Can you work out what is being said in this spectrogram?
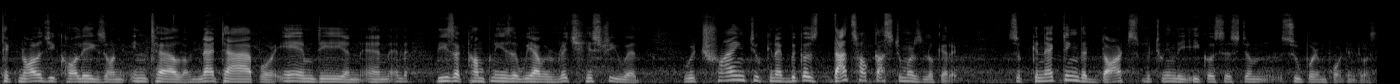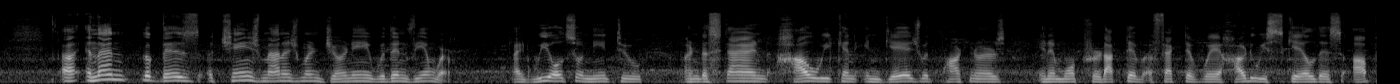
technology colleagues on Intel or NetApp or AMD, and, and, and these are companies that we have a rich history with. We're trying to connect, because that's how customers look at it. So connecting the dots between the ecosystem, super important to us. Uh, and then, look, there's a change management journey within VMware. Right? We also need to understand how we can engage with partners in a more productive, effective way. How do we scale this up?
